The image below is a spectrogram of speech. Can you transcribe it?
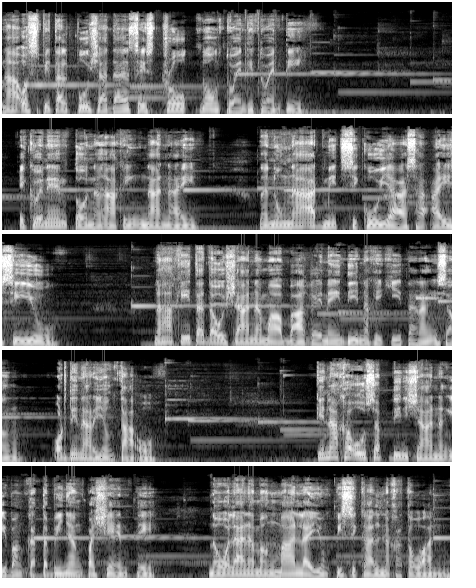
na-ospital po siya dahil sa stroke noong 2020. Ikwinento ng aking nanay na nung na-admit si kuya sa ICU Nakakita daw siya ng mga bagay na hindi nakikita ng isang ordinaryong tao. Kinakausap din siya ng ibang katabi niyang pasyente na wala namang malay yung pisikal na katawan.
